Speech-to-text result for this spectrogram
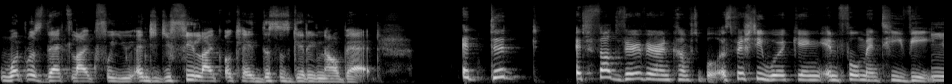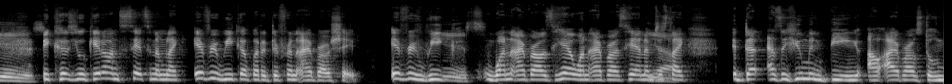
what was that like for you? And did you feel like, okay, this is getting now bad? It did. It felt very, very uncomfortable, especially working in film and TV. Yes. Because you'll get on sets and I'm like, every week I've got a different eyebrow shape. Every week, Yes. one eyebrow's here, one eyebrow's here. And I'm just like, that, as a human being, our eyebrows don't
